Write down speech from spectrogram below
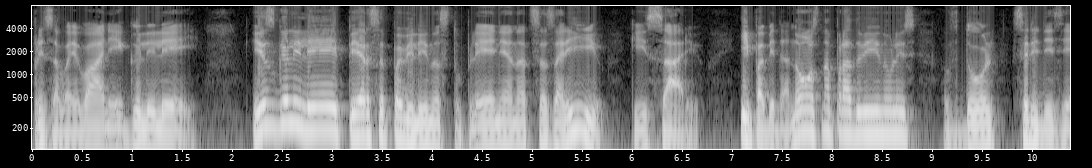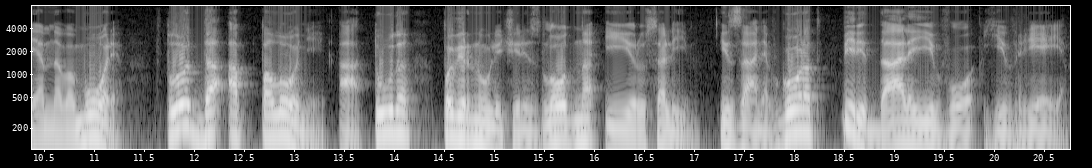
при завоевании Галилеи. Из Галилеи персы повели наступление на Цезарию, Кейсарию, и победоносно продвинулись вдоль Средиземного моря, вплоть до Аполлонии, а оттуда повернули через Лодно и Иерусалим и, заняв город, передали его евреям.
